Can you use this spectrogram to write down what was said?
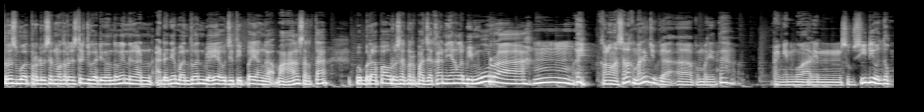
Terus buat produsen motor listrik juga diuntungin dengan adanya bantuan biaya uji tipe yang nggak mahal serta beberapa urusan perpajakan yang lebih murah. Hmm, eh kalau nggak salah kemarin juga eh, pemerintah pengen ngeluarin subsidi untuk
